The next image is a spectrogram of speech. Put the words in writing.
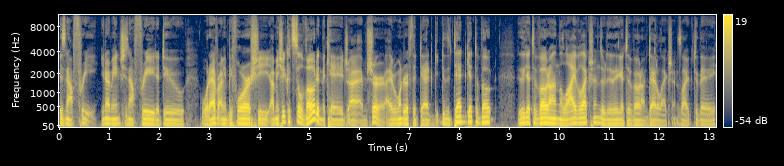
is now free. You know what I mean? She's now free to do whatever. I mean, before she, I mean, she could still vote in the cage. I, am sure. I wonder if the dead do the dead get to vote? Do they get to vote on the live elections, or do they get to vote on dead elections? Like, do they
